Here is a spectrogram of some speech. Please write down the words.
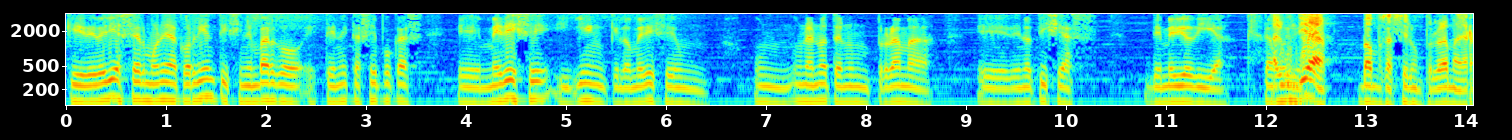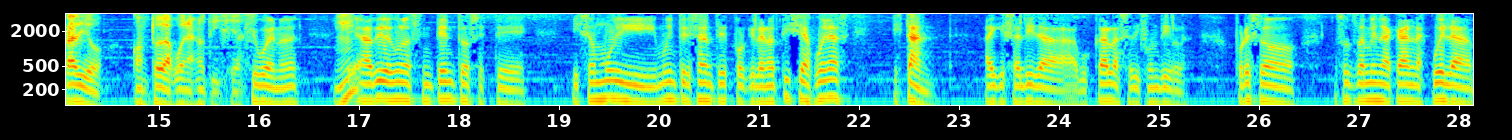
que debería ser moneda corriente y sin embargo este, en estas épocas eh, merece, y bien que lo merece, un, una nota en un programa eh, de noticias de mediodía. Algún día vamos a hacer un programa de radio con todas buenas noticias. Qué bueno, ¿eh? ¿Mm? Ha habido algunos intentos este, y son muy, muy interesantes porque las noticias buenas están. Hay que salir a buscarlas, a difundirlas. Por eso nosotros también acá en la escuela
